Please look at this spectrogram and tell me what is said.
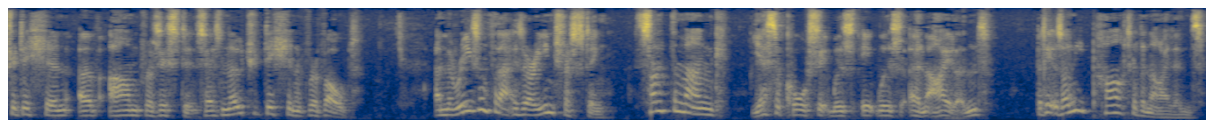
tradition of armed resistance. There's no tradition of revolt. And the reason for that is very interesting. Saint-Domingue, yes, of course, it was, it was an island, but it was only part of an island.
